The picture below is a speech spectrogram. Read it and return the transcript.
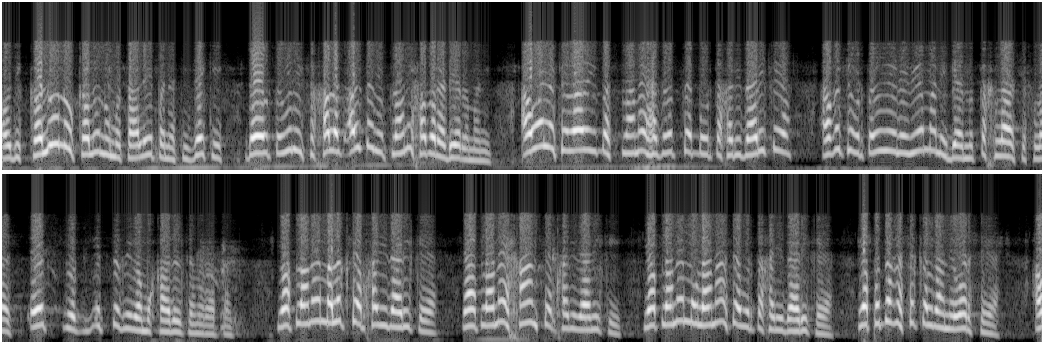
او د کلونو کلونو مطالعې په نتیجه کې دا ورته ویلي چې خلک هلته د فلاني خبره ډېره مني اوله چې لاړی بس فلانی حضرت صاحب به ورته خریداري کوي هغه چې ورته وویل ویې مني بیا نو ته خلاص خلاص هېڅ هېڅوک به مقابل ته نه راپاس یا فلانی ملک صاحب خریداري کوي یا پلانی خان صاحب خریداری کوي یا پلانی مولانا صاحب ورته خریداری کوي یا په دغه شکل باندې ورسه او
